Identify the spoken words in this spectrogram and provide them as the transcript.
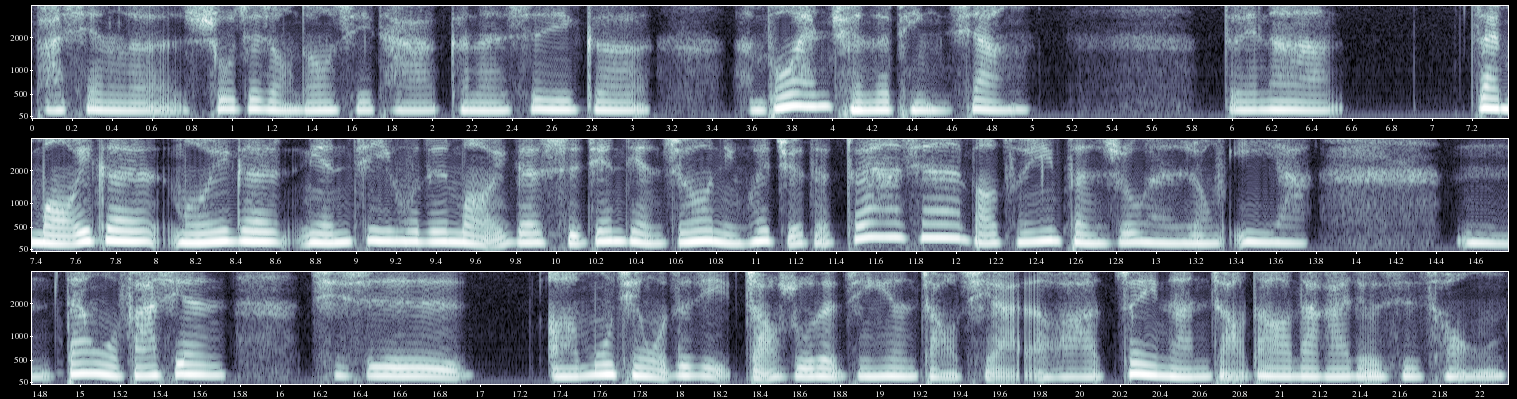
发现了书这种东西，它可能是一个很不安全的品相。对，那在某一个某一个年纪或者某一个时间点之后，你会觉得，对啊，现在保存一本书很容易呀。嗯，但我发现，其实啊、目前我自己找书的经验找起来的话，最难找到大概就是从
